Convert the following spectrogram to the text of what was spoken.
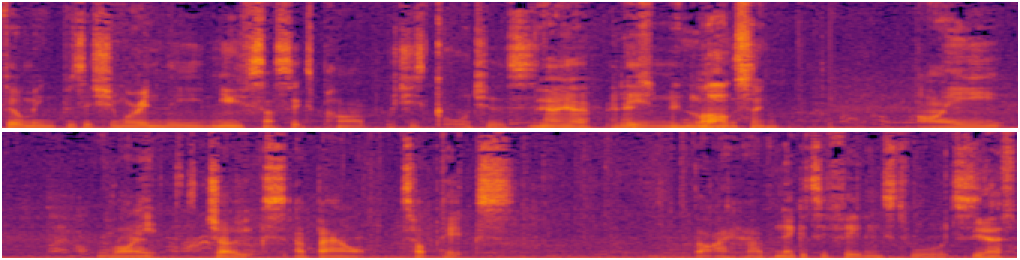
filming position. We're in the New Sussex pub, which is gorgeous. Yeah, yeah, it is. In In, Lancing. Lancing. I write jokes about topics that I have negative feelings towards. Yes,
